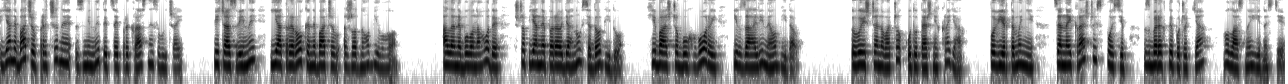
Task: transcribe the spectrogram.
я не бачив причини змінити цей прекрасний звичай. Під час війни я три роки не бачив жодного білого, але не було нагоди, щоб я не переодягнувся до обіду, хіба що був хворий і взагалі не обідав. Ви ще новачок у тутешніх краях. Повірте мені, це найкращий спосіб зберегти почуття власної гідності.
